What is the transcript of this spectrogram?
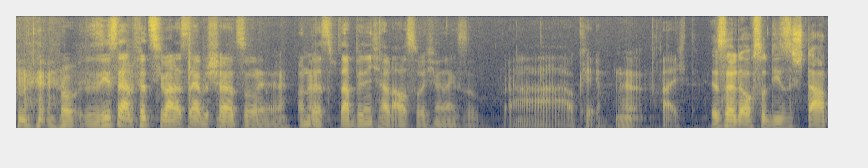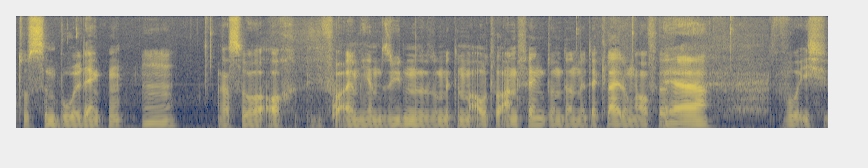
Bro, du siehst halt 40 Mal dasselbe Shirt so. Ja, und das, da bin ich halt auch so, ich mir denke so, ah, okay, reicht. Ist halt auch so dieses Statussymbol-Denken, Mhm. Was so auch vor allem hier im Süden so mit dem Auto anfängt und dann mit der Kleidung aufhört. Ja, Wo ich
